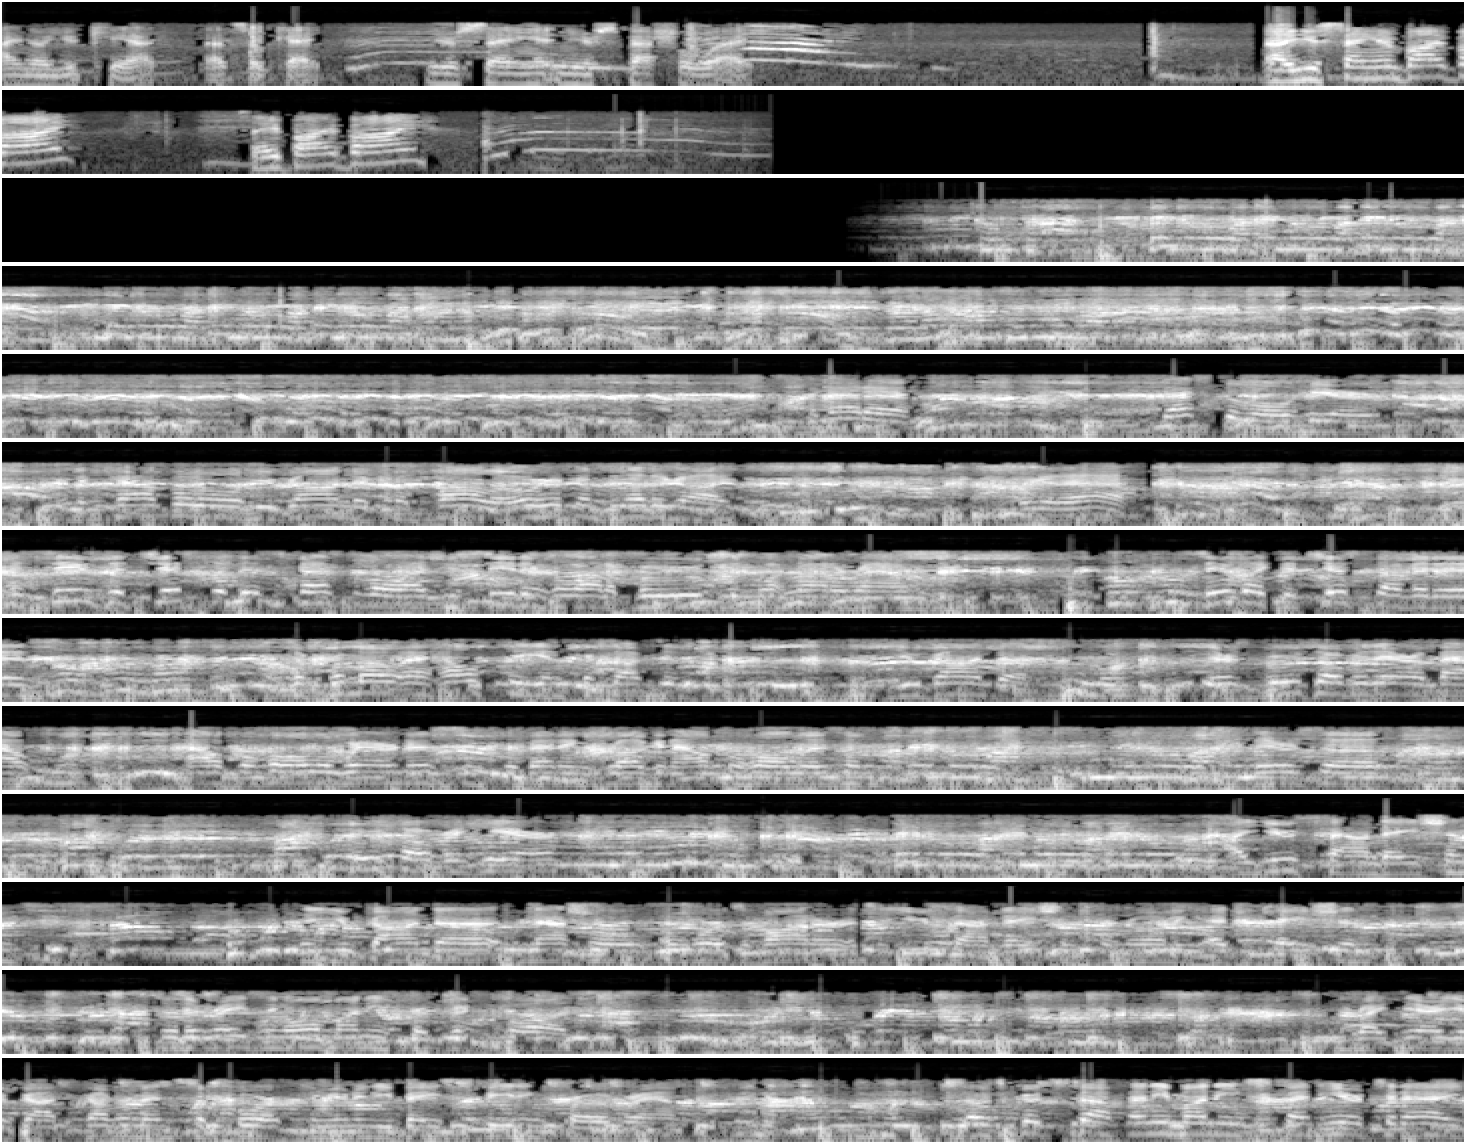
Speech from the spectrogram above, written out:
I know you can't. That's okay. You're saying it in your special way. Are you saying bye bye? Say bye festival here in the capital of Uganda, Kampala. Oh, here comes another guy. Look at that. It seems the gist of this festival, as you see, there's a lot of booths and whatnot around. It seems like the gist of it is to promote a healthy and productive Uganda. There's booths over there about alcohol awareness and preventing drug and alcoholism. There's uh, a booth over here, a youth foundation, the Uganda National Awards of Honor. It's a youth foundation for promoting education. So they're raising all money for good cause. Right there, you've got government support, community-based feeding program. So it's good stuff. Any money spent here today,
